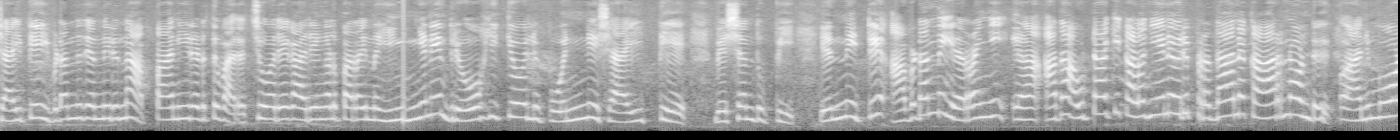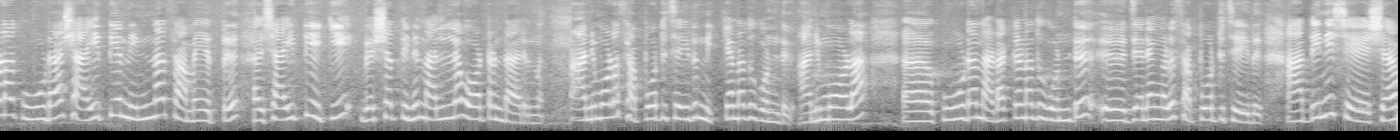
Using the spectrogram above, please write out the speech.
ശൈത്യ ഇവിടെ നിന്ന് ചെന്നിരുന്ന അപ്പാനീരടുത്ത് വരച്ചു ഓരോ കാര്യങ്ങൾ പറയുന്നു. ഇങ്ങനെ ദ്രോഹിക്കോൽ പൊന്ന് ശൈത്യേ വിഷം തുപ്പി. എന്നിട്ട് അവിടെ നിന്ന് ഇറങ്ങി അത് ഔട്ടാക്കി കളഞ്ഞതിന് ഒരു പ്രധാന കാരണമുണ്ട്. അനുമോള കൂടെ ശൈത്യ നിന്ന സമയത്ത് ശൈത്യയ്ക്ക് വിഷത്തിന് നല്ല ഓട്ടുണ്ടായിരുന്നു. അനുമോളെ സപ്പോർട്ട് ചെയ്ത് നിൽക്കണത് കൊണ്ട് അനുമോള കൂടെ നടക്കണത് കൊണ്ട് ജനങ്ങൾ സപ്പോർട്ട് ചെയ്ത്. അതിനുശേഷം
